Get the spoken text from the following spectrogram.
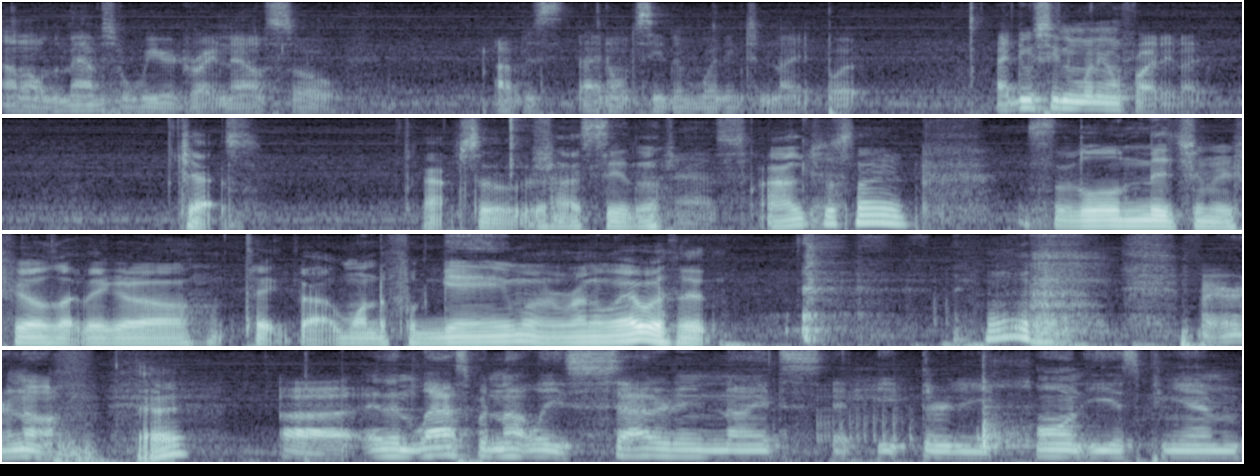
I don't know the Mavs are weird right now, so I just I don't see them winning tonight, but I do see them winning on Friday night. Jazz. Absolutely. I see them. Jazz. I'm Okay. just saying. It's a little niche in me. Feels like they're going to take that wonderful game and run away with it. fair enough. Okay? Uh, and then last but not least, Saturday nights at 8:30 on ESPN.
